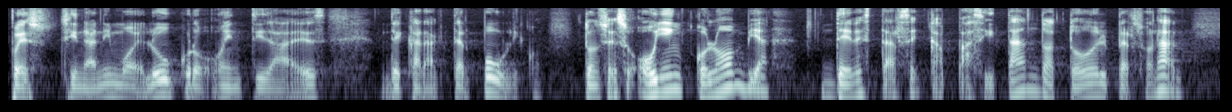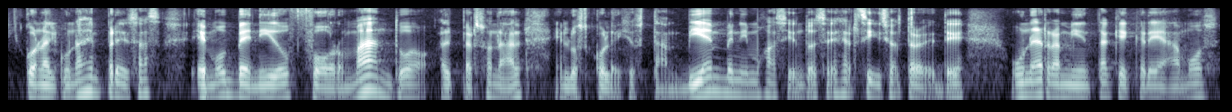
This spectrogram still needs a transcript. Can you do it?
pues sin ánimo de lucro o entidades de carácter público. Entonces, hoy en Colombia debe estarse capacitando a todo el personal. Con algunas empresas hemos venido formando al personal, en los colegios también venimos haciendo ese ejercicio a través de una herramienta que creamos,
